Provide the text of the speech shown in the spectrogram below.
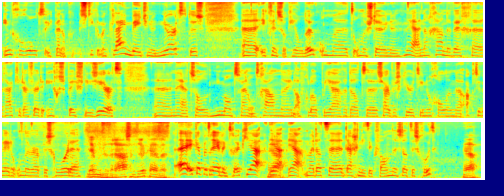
ingerold. Ik ben ook stiekem een klein beetje een nerd. Dus eh, ik vind het ook heel leuk om te ondersteunen. Nou ja, en dan gaandeweg raak je daar verder in gespecialiseerd. Nou ja, het zal niemand zijn ontgaan in de afgelopen jaren dat cybersecurity nogal een actuele onderwerp is geworden. Jij moet het razend druk hebben. Ik heb het redelijk druk, ja. Ja. ja. ja, maar dat, daar geniet ik van, dus dat is goed. Ja,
